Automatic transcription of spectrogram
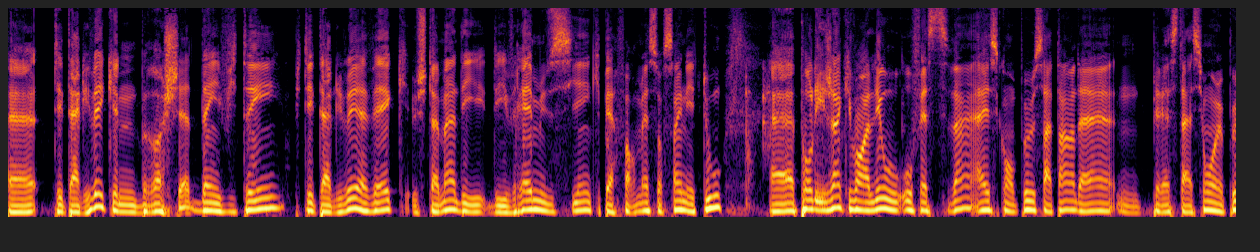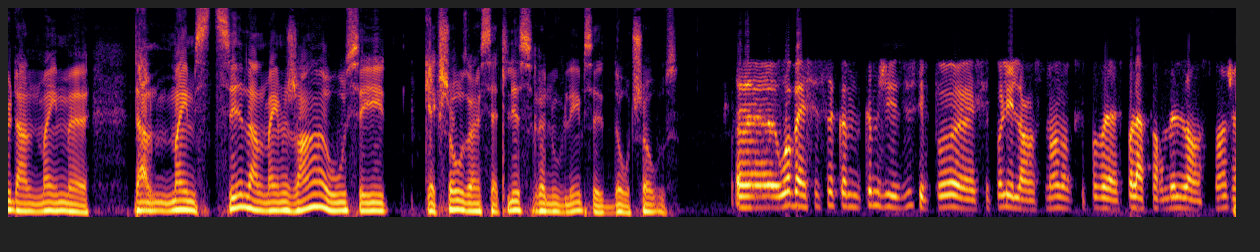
euh, tu es arrivé avec une brochette d'invités, puis tu es arrivé avec justement des, des vrais musiciens qui performaient sur scène et tout. Euh, pour les gens qui vont aller au, au festival, est-ce qu'on peut s'attendre à une prestation un peu dans le même euh, dans le même style, dans le même genre, ou c'est quelque chose, un setlist renouvelé, puis c'est d'autres choses? Euh, ouais, ben c'est ça. Comme comme j'ai dit, c'est pas euh, c'est pas les lancements, donc c'est pas c'est pas la formule lancement. Je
